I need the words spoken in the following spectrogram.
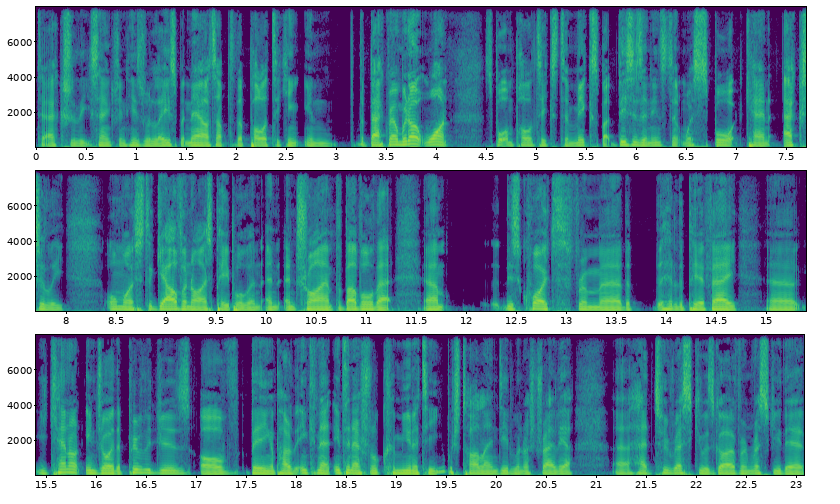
to actually sanction his release. But now it's up to the politicking in the background. We don't want sport and politics to mix, but this is an instant where sport can actually almost galvanise people and, and, and triumph above all that. Um, this quote from uh, the, the, head of the PFA uh, You cannot enjoy the privileges of being a part of the interna- international community, which Thailand did when Australia uh, had two rescuers go over and rescue their,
